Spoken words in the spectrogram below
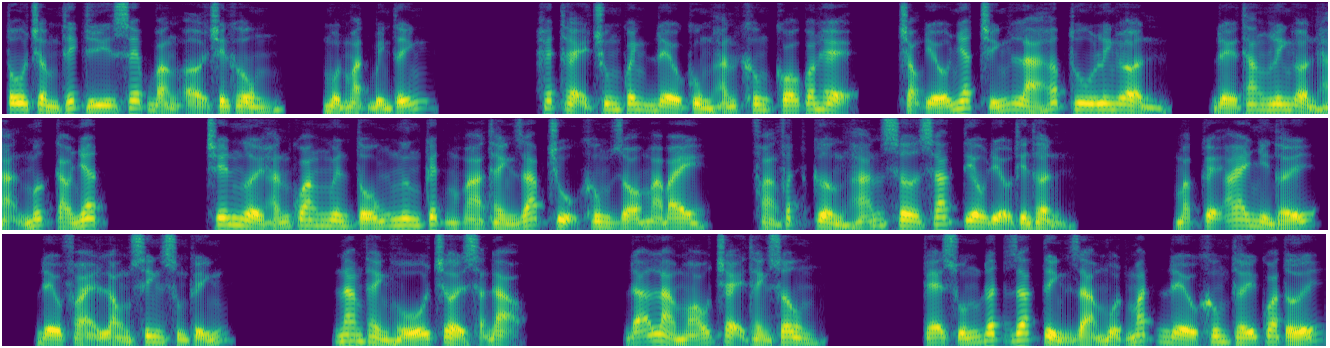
Tô trầm thích ghi xếp bằng ở trên không, một mặt bình tĩnh hết thể chung quanh đều cùng hắn không có quan hệ, trọng yếu nhất chính là hấp thu linh luận để thăng linh luận hạn mức cao nhất. Trên người hắn quang nguyên tố ngưng kết mà thành giáp trụ không gió mà bay, phản phất cường hãn sơ sát tiêu điều thiên thần. Mặc kệ ai nhìn thấy, đều phải lòng sinh sùng kính. Nam thành hố trời sạn đạo. Đã là máu chạy thành sông. Té xuống đất giác tỉnh giả một mắt đều không thấy qua tới,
